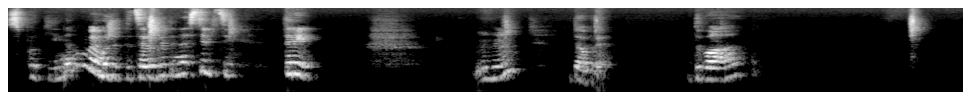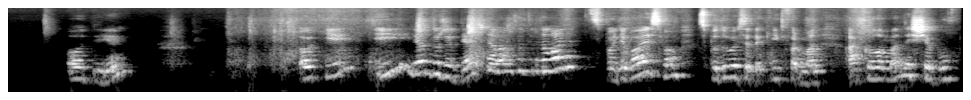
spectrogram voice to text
Спокійно. Ви можете це робити на стільці. Три. Угу. Добре. Два. Один. Окей. І я дуже вдячна вам за тренування. Сподіваюсь, вам сподобався такий формат. А коло мене ще був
